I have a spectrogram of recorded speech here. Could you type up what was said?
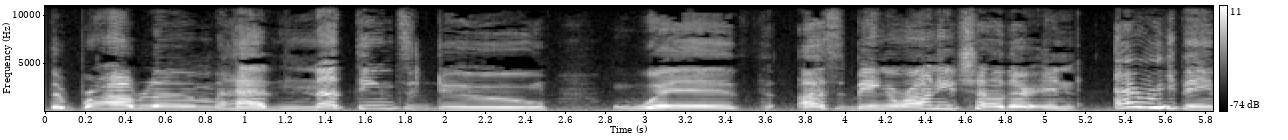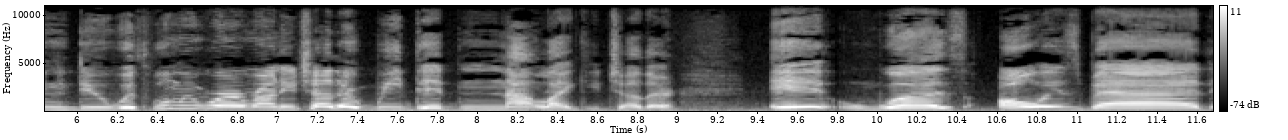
the problem had nothing to do with us being around each other and everything to do with when we were around each other we did not like each other. It was always bad.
